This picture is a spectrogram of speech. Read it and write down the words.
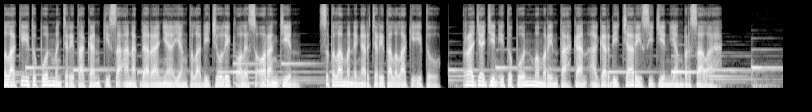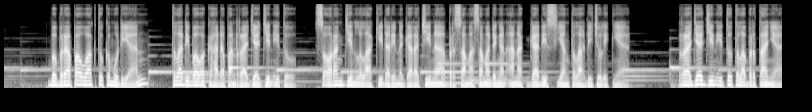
Lelaki itu pun menceritakan kisah anak darahnya yang telah diculik oleh seorang jin. Setelah mendengar cerita lelaki itu, Raja Jin itu pun memerintahkan agar dicari si jin yang bersalah. Beberapa waktu kemudian, telah dibawa ke hadapan Raja Jin itu, seorang jin lelaki dari negara Cina bersama-sama dengan anak gadis yang telah diculiknya. Raja Jin itu telah bertanya,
